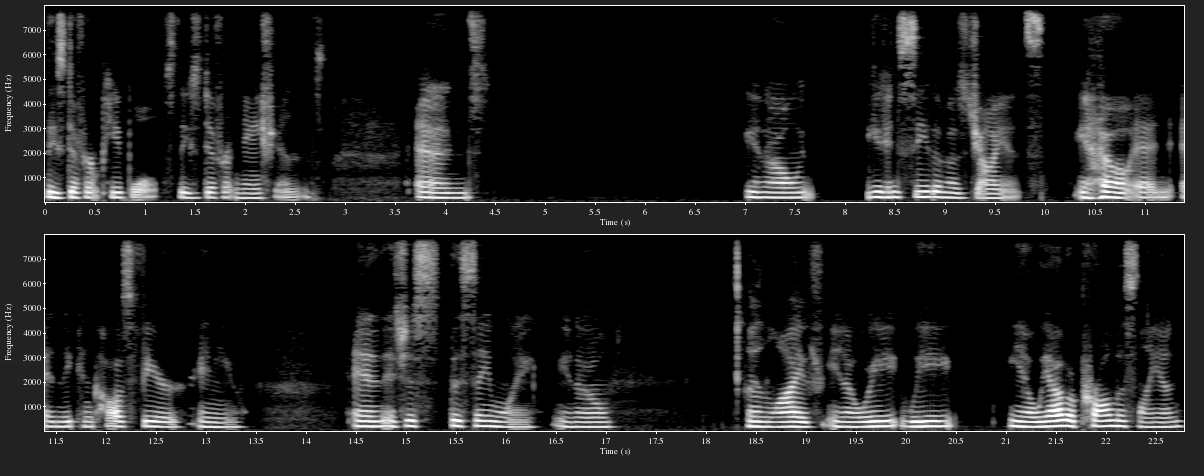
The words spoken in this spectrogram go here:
these different peoples, these different nations. And you know you can see them as giants you know and and they can cause fear in you. And it's just the same way you know. In life you know we we you know we have a promised land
